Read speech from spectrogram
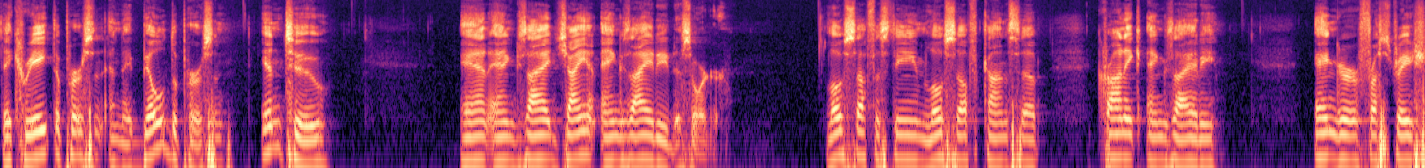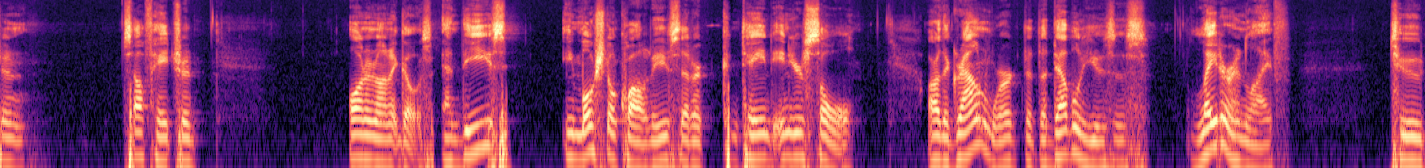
they create the person, and they build the person into and anxiety, giant anxiety disorder. Low self esteem, low self concept, chronic anxiety, anger, frustration, self hatred, on and on it goes. And these emotional qualities that are contained in your soul are the groundwork that the devil uses later in life to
